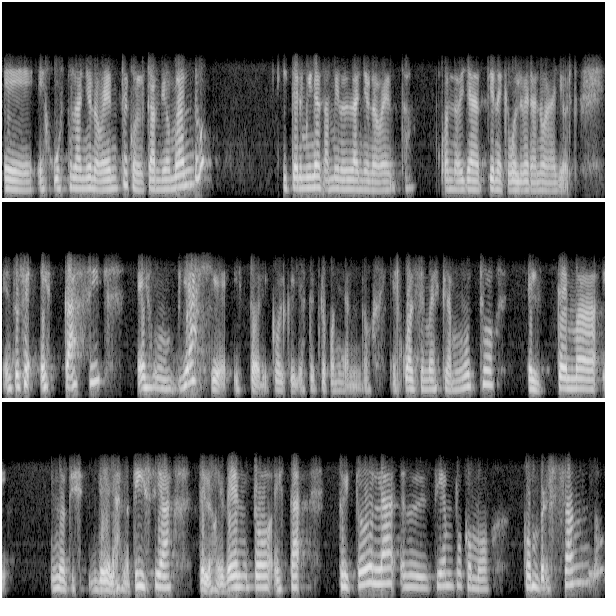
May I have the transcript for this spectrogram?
Eh, es justo el año 90 con el cambio mando y termina también en el año 90, cuando ella tiene que volver a Nueva York. Entonces es casi, es un viaje histórico el que yo estoy proponiendo, el cual se mezcla mucho el tema de las noticias, de los eventos, está, estoy todo el tiempo como conversando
